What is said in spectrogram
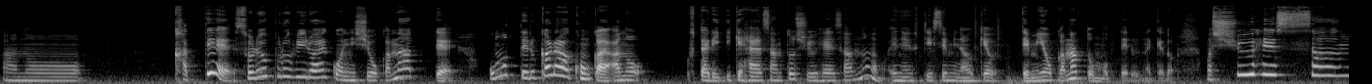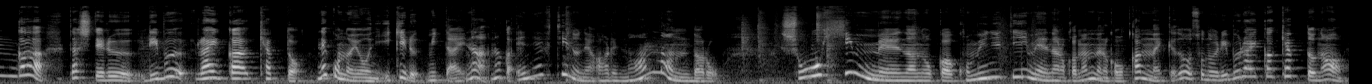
あのー、買って、それをプロフィールアイコンにしようかなって思ってるから今回あの2人池早さんと周平さんの NFT セミナー受けてみようかなと思ってるんだけど、まあ、周平さんが出してるリブ・ライカ・キャット猫のように生きるみたいななんか NFT のねあれ何なんだろう？商品名なのかコミュニティ名なのか何なのか分かんないけどそのリブライカキャットの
